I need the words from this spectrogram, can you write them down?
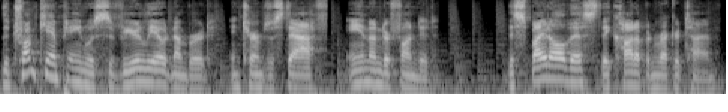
The Trump campaign was severely outnumbered in terms of staff and underfunded. Despite all this, they caught up in record time.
